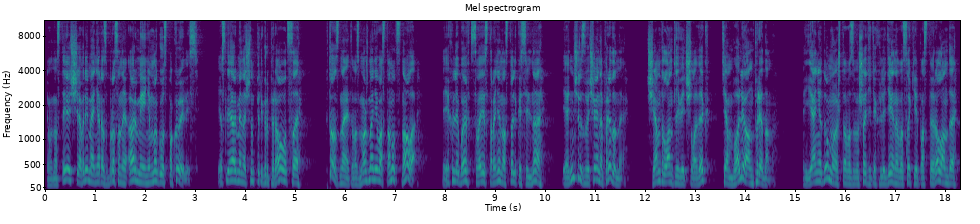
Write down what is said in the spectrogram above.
В настоящее время они разбросаны армией и немного успокоились. Если армия начнут перегруппировываться, кто знает, возможно, они восстанут снова. Их любовь к своей стране настолько сильна, и они чрезвычайно преданы. Чем талантливее человек, тем более он предан. Я не думаю, что возвышать этих людей на высокие посты Роланда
